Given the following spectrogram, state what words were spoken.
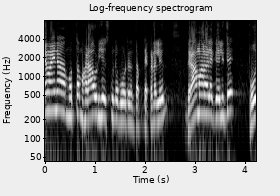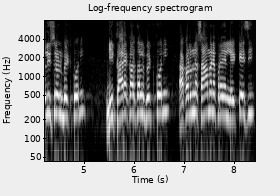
ఏమైనా మొత్తం హడావుడి చేసుకుంటూ పోవటం తప్పితే ఎక్కడ లేదు. గ్రామాలకు వెళితే పోలీసులను పెట్టుకొని నీ కార్యకర్తలను పెట్టుకొని అక్కడున్న సామాన్య ప్రజలను నెట్టేసి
